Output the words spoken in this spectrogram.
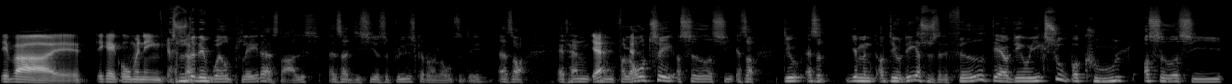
det var, øh, det gav god mening. Jeg synes, altså, det er well played af Astralis. Altså, at de siger, selvfølgelig skal du have lov til det. Altså, at han, ja, han får lov ja. til at sidde og sige, altså, det er jo, altså, jamen, og det er jo det, jeg synes er det fede. Det er jo, det er jo ikke super cool at sidde og sige,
